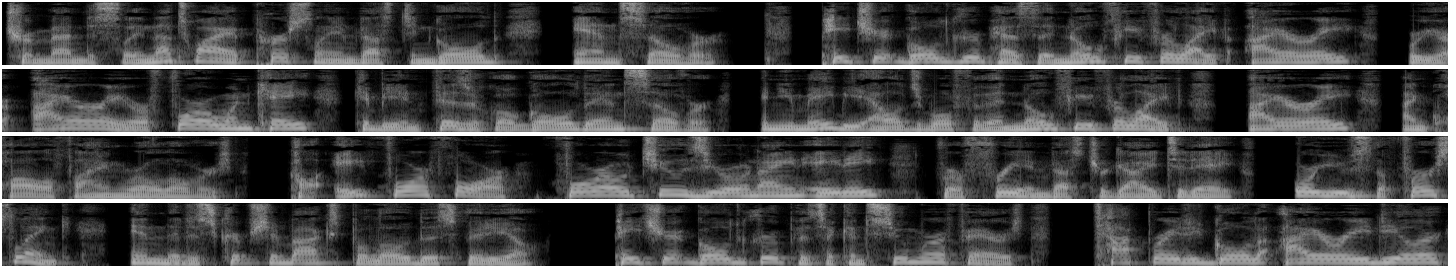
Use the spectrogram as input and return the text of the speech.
tremendously. And that's why I personally invest in gold and silver. Patriot Gold Group has the no fee for life IRA where your IRA or 401k can be in physical gold and silver. And you may be eligible for the no fee for life IRA on qualifying rollovers. Call 844-402-0988 for a free investor guide today or use the first link in the description box below this video. Patriot Gold Group is a consumer affairs top rated gold IRA dealer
